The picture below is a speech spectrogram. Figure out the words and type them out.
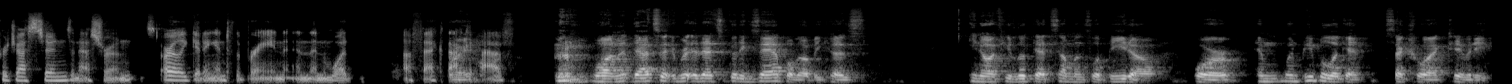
progestins and estrogens are like getting into the brain and then what effect that right. could have well that's a that's a good example though because you know if you looked at someone's libido or and when people look at sexual activity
